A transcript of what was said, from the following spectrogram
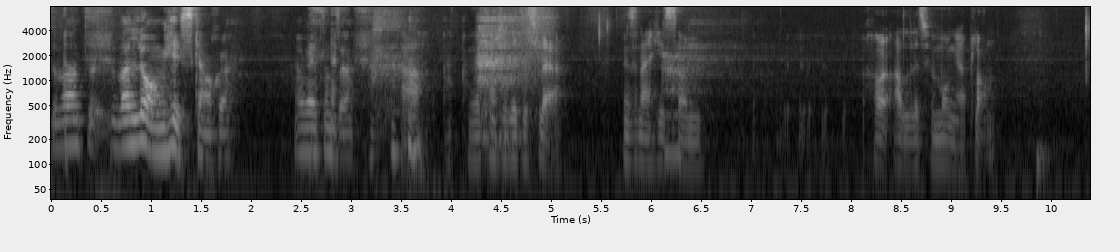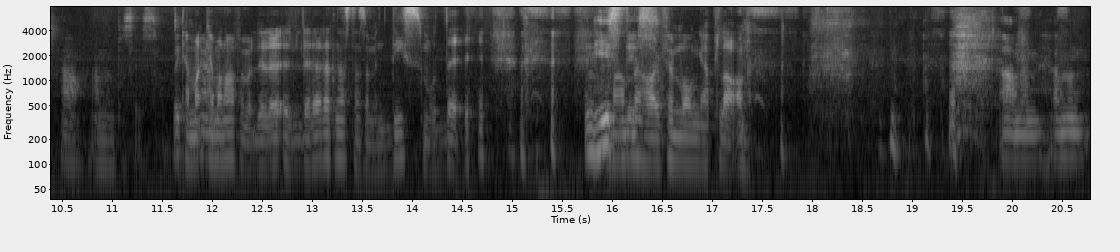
det var, inte, det var en lång hiss kanske. Jag vet inte. Ja, det är kanske lite slö. Det är en sån här hiss som har alldeles för många plan. Ja, ja men precis. Det kan man, ja. kan man ha för Det, där- det där lät nästan som en diss mot dig. En hissdiss. har för många plan. Ja men, ja men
